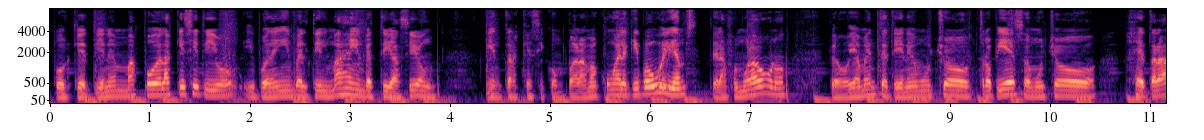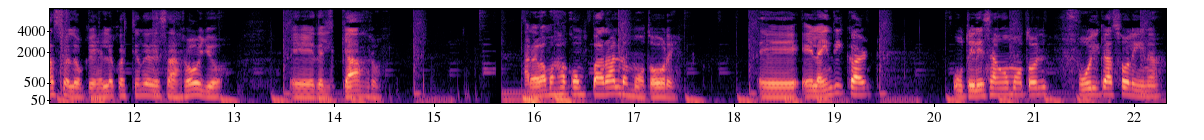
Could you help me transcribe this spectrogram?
porque tienen más poder adquisitivo y pueden invertir más en investigación Mientras que si comparamos con el equipo Williams de la Fórmula 1, pues obviamente tiene muchos tropiezos, mucho retraso en lo que es la cuestión de desarrollo eh, del carro. Ahora vamos a comparar los motores. Eh, en la IndyCar utilizan un motor full gasolina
